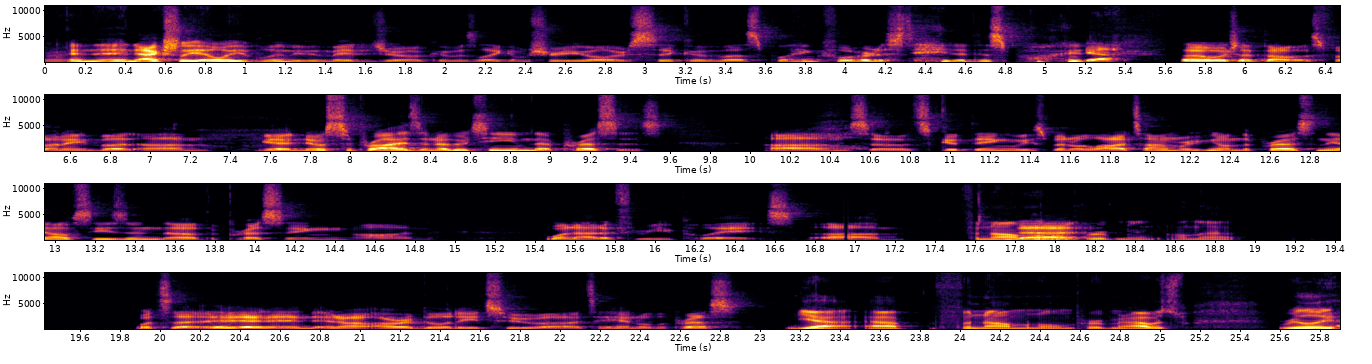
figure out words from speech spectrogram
All right. And and actually, Elliot Bloom even made a joke. It was like, "I'm sure you all are sick of us playing Florida State at this point." Yeah. uh, which I thought was funny. But um, yeah, no surprise, another team that presses. Um, so it's a good thing we spent a lot of time working on the press in the offseason, uh, the pressing on one out of three plays. Um, Phenomenal That- improvement on that. what's that? And, and, and our ability to uh, to handle the press. Yeah, ap- phenomenal improvement. I was really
